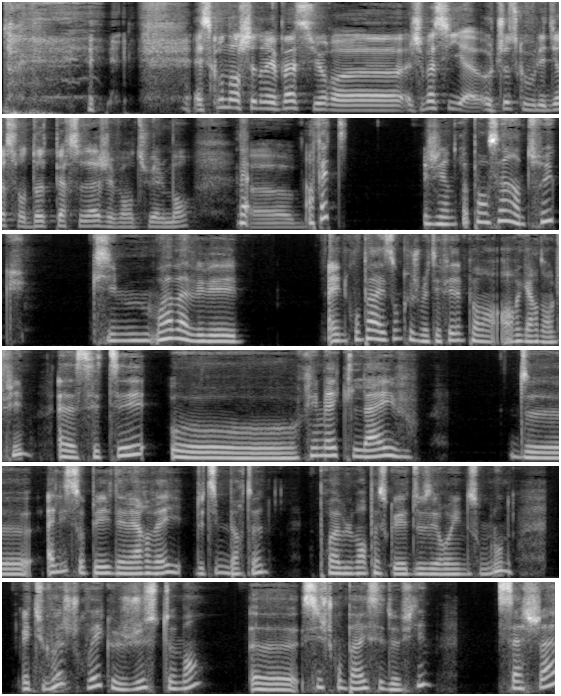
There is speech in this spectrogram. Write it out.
Est-ce qu'on n'enchaînerait pas sur, euh, je sais pas s'il y a autre chose que vous voulez dire sur d'autres personnages éventuellement? Bah, Euh, en fait, je viens de repenser à un truc qui, moi, m'avait. à une comparaison que je m'étais fait pendant, en regardant le film. Euh, C'était au remake live de Alice au Pays des Merveilles de Tim Burton. Probablement parce que les deux héroïnes sont blondes. Et tu vois, je trouvais que justement, euh, si je comparais ces deux films, Sacha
